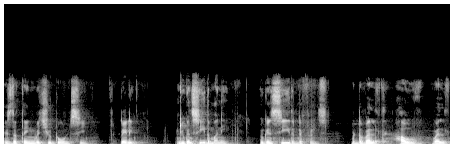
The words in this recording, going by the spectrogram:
is the thing which you don't see. Really, you can see the money, you can see the difference, but the wealth, how wealth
